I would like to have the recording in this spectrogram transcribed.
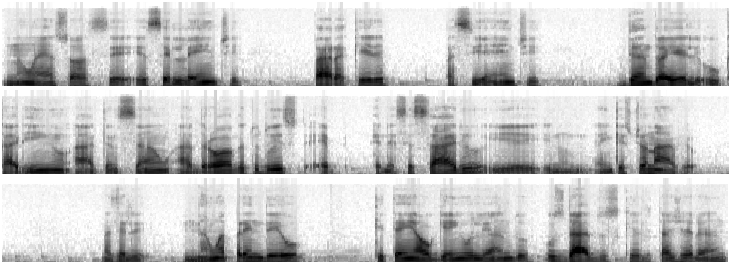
não é só ser excelente para aquele paciente, dando a ele o carinho, a atenção, a droga, tudo isso é, é necessário e, e não, é inquestionável. Mas ele não aprendeu que tem alguém olhando os dados que ele está gerando.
